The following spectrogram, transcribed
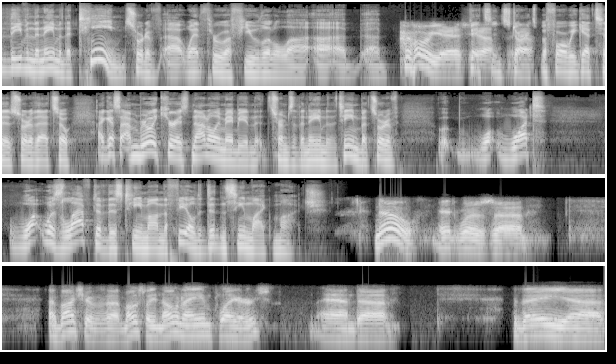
the, even the name of the team sort of uh, went through a few little uh, uh, uh oh yes fits yeah, and starts yeah. before we get to sort of that. So I guess I'm really curious, not only maybe in terms of the name of the team, but sort of what what was left of this team on the field. It didn't seem like much. No, it was uh, a bunch of mostly no-name players, and they uh,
